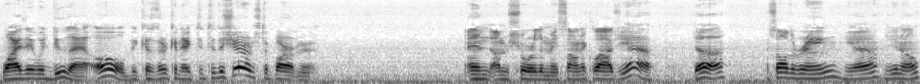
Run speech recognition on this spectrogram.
Why they would do that? Oh, because they're connected to the sheriff's department. And I'm sure the Masonic Lodge, yeah, duh. I saw the ring, yeah, you know.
